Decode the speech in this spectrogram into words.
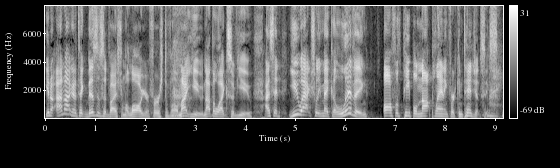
you know, I'm not going to take business advice from a lawyer. First of all, not you, not the likes of you." I said, "You actually make a living off of people not planning for contingencies."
